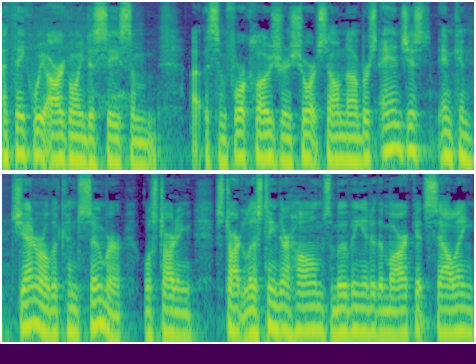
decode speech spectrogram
I think we are going to see some uh, some foreclosure and short sale numbers, and just in con- general, the consumer will starting start listing their homes, moving into the market, selling,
